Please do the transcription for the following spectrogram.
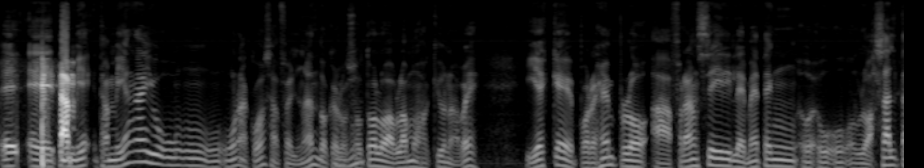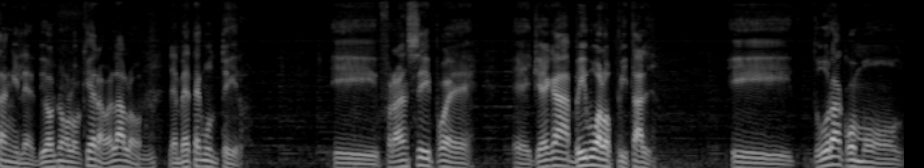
Eh, eh, también, también hay un- un- una cosa, Fernando, que nosotros lo hablamos aquí una vez. Y es que, por ejemplo, a Francis le meten, o- o- o lo asaltan y le, Dios no lo quiera, ¿verdad? Lo- Le meten un tiro. Y Francis, pues, eh, llega vivo al hospital. Y dura como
